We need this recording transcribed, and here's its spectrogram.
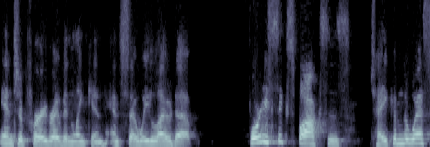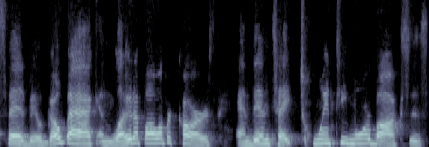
into Prairie Grove and Lincoln. And so we load up 46 boxes, take them to West Fayetteville, go back and load up all of our cars, and then take 20 more boxes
